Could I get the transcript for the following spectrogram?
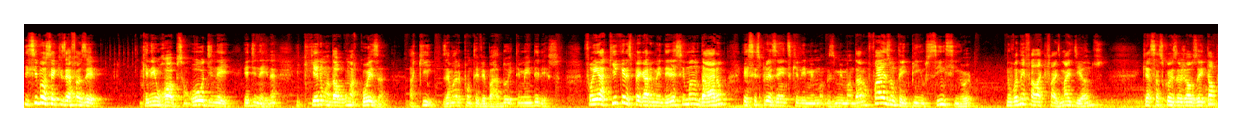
E se você quiser fazer que nem o Robson ou o Ednei, Ednei, né? E que queiram mandar alguma coisa, aqui, zemario.tv barra tem meu endereço. Foi aqui que eles pegaram meu endereço e mandaram esses presentes que eles me mandaram faz um tempinho, sim senhor. Não vou nem falar que faz mais de anos, que essas coisas eu já usei e tal.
